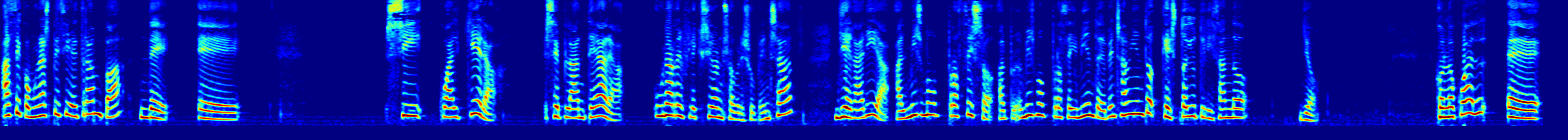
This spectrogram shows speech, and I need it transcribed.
hace como una especie de trampa de eh, si cualquiera se planteara una reflexión sobre su pensar, llegaría al mismo proceso, al mismo procedimiento de pensamiento que estoy utilizando yo. Con lo cual, eh,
